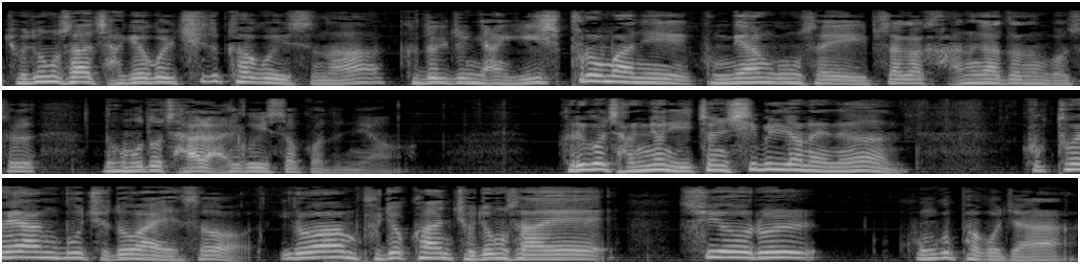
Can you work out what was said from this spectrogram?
조종사 자격을 취득하고 있으나 그들 중 약 20%만이 국내 항공사에 입사가 가능하다는 것을 너무도 잘 알고 있었거든요. 그리고 작년 2011년에는 국토해양부 주도하에서 이러한 부족한 조종사의 수요를 공급하고자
